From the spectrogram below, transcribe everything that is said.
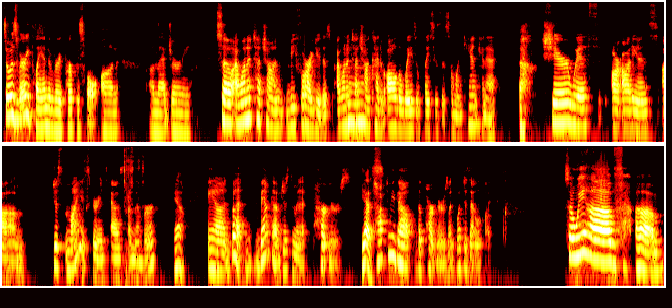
So it was very planned and very purposeful on on that journey. So I want to touch on before I do this. I want to touch Mhm. on kind of all the ways and places that someone can connect. Share with our audience um, just my experience as a member. Yeah. And but back up just a minute. Partners. Yes. Talk to me about the partners. Like, what does that look like? So we have um,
